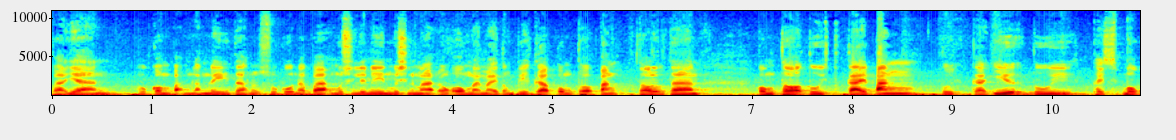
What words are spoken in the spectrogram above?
bayan hukum pam lam ni ta sukun apa muslimin muslimat ong ong mai mai tong pi cậu kong to pang tol tan kong to tôi cài pang tôi cài yêu tôi facebook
